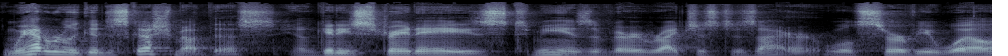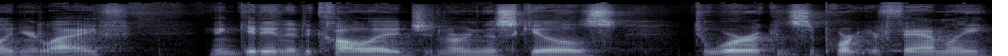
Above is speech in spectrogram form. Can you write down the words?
And we had a really good discussion about this. You know, getting straight A's to me is a very righteous desire. It will serve you well in your life and getting into college and learning the skills to work and support your family.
